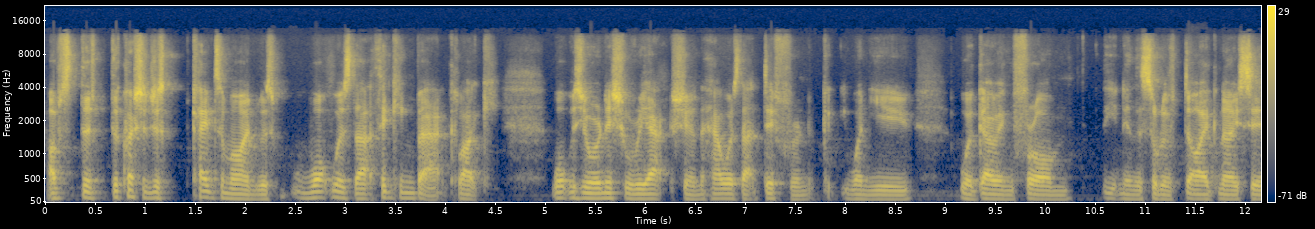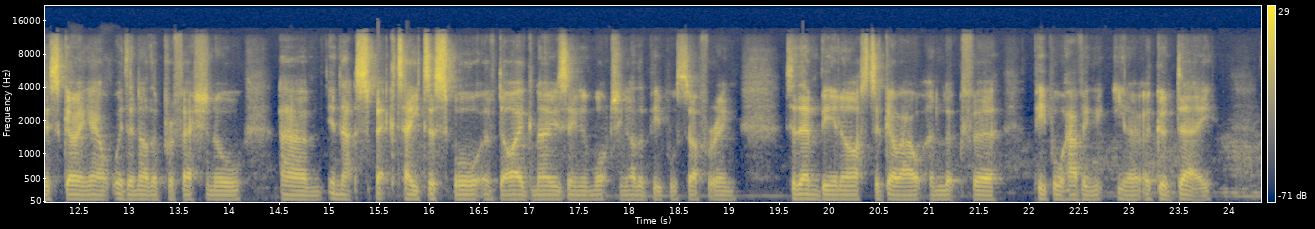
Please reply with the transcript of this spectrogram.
The the question just came to mind was what was that thinking back like what was your initial reaction how was that different when you were going from you know, the sort of diagnosis going out with another professional um, in that spectator sport of diagnosing and watching other people suffering to then being asked to go out and look for people having you know a good day.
